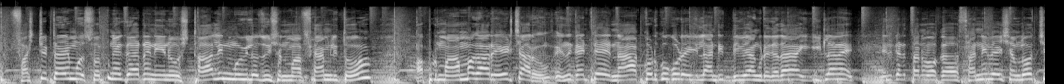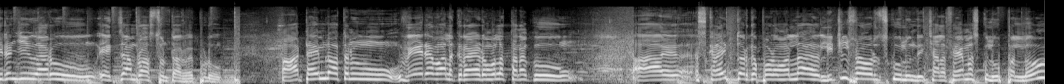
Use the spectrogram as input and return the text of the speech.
ఫస్ట్ టైం స్వప్న గారిని నేను స్టాలిన్ మూవీలో చూశాను మా ఫ్యామిలీతో. అప్పుడు మా అమ్మగారు ఏడ్చారు. ఎందుకంటే నా కొడుకు కూడా ఇలాంటి దివ్యాంగుడే కదా. ఇట్లానే ఎందుకంటే తను ఒక సన్నివేశంలో చిరంజీవి గారు ఎగ్జామ్ రాస్తుంటారు ఎప్పుడు. ఆ టైంలో అతను వేరే వాళ్ళకి రాయడం వల్ల తనకు ఆ స్క్రైప్ దొరకపోవడం వల్ల లిటిల్ ఫ్లవర్ స్కూల్ ఉంది చాలా ఫేమస్ స్కూల్ ఉప్పల్లో.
